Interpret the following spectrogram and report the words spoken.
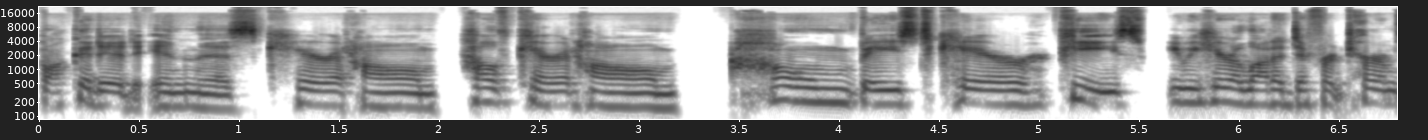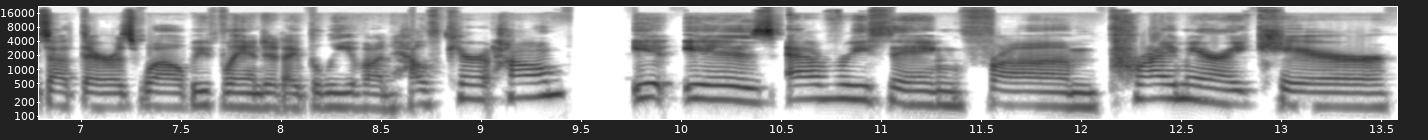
bucketed in this care at home, healthcare at home, home based care piece. We hear a lot of different terms out there as well. We've landed, I believe, on healthcare at home. It is everything from primary care,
